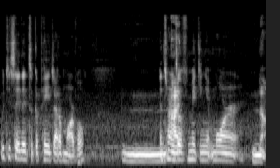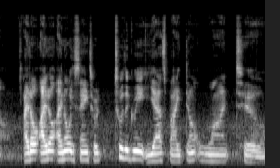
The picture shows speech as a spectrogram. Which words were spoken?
would you say they took a page out of Marvel in terms Mm, I- of making it more? No, I don't. I don't. I know what you're saying to to a degree, yes, but I don't want to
